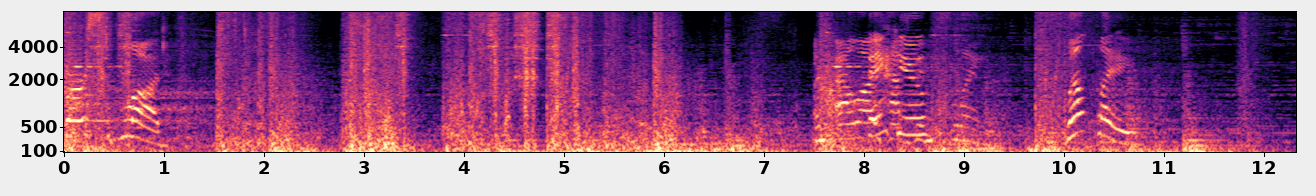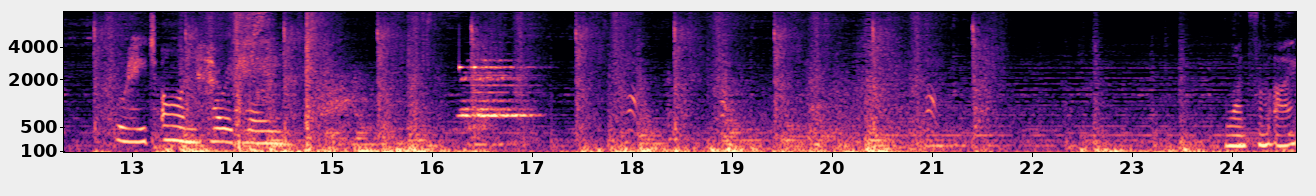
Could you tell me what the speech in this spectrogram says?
First blood. An ally Thank has you. been slain. Well played. Rage on, Hurricane. Some ice?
